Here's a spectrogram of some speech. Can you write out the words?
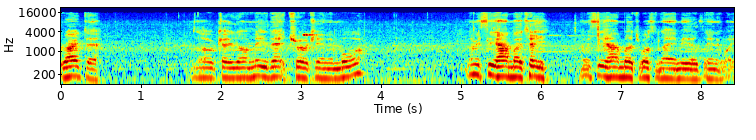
Right there. Okay, don't need that truck anymore. Let me see how much. Hey, let me see how much. What's the name is anyway?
